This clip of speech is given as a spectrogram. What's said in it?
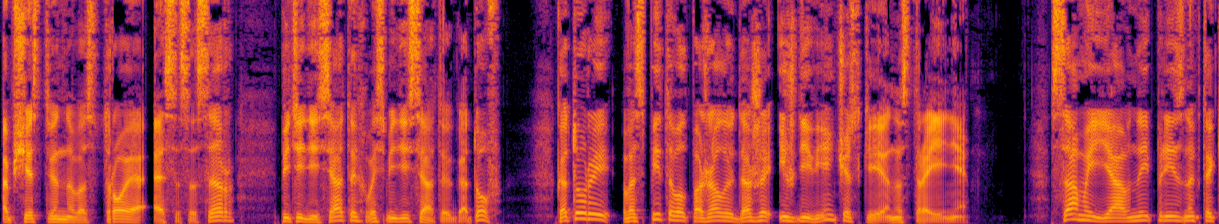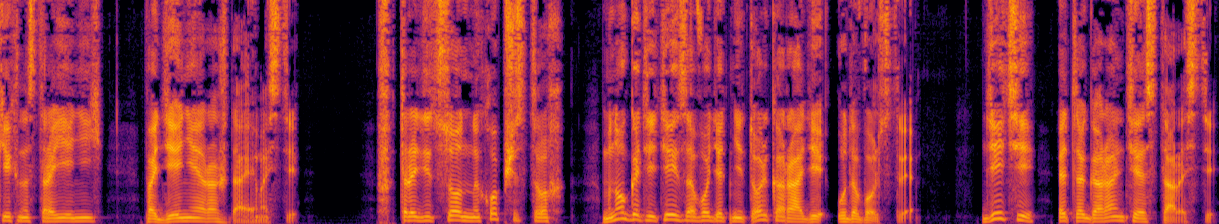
общественного строя СССР 50-80-х годов, который воспитывал, пожалуй, даже иждивенческие настроения – Самый явный признак таких настроений – падение рождаемости. В традиционных обществах много детей заводят не только ради удовольствия. Дети – это гарантия старости.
